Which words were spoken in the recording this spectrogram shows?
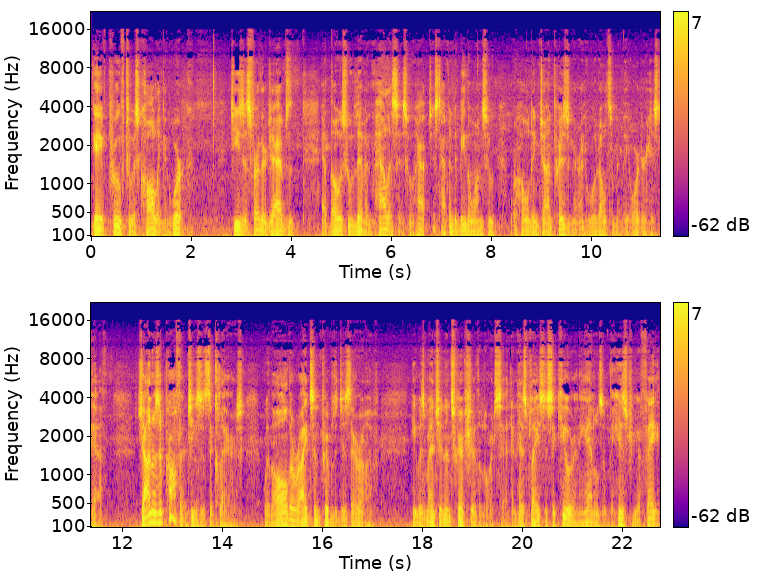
gave proof to his calling and work. Jesus further jabs at those who live in palaces, who ha- just happen to be the ones who were holding John prisoner and who would ultimately order his death. John was a prophet, Jesus declares, with all the rights and privileges thereof. He was mentioned in Scripture, the Lord said, and his place is secure in the annals of the history of faith.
